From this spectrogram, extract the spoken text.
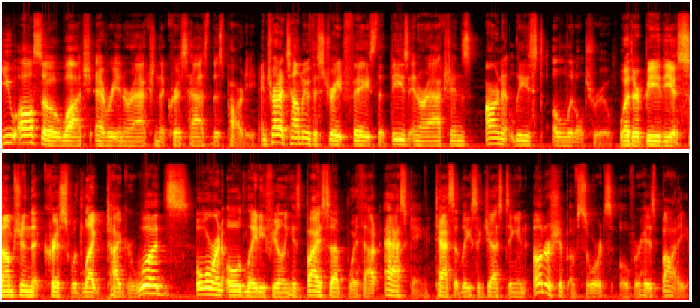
you also watch every interaction that Chris has at this party and try to tell me with a straight face that these interactions aren't at least a little true. Whether it be the assumption that Chris would like Tiger Woods, or an old lady feeling his bicep without asking, tacitly suggesting an ownership of sorts over his body.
